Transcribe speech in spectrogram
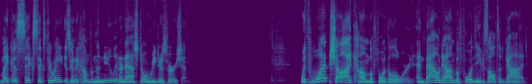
Micah 6, 6 through 8 is going to come from the New International Reader's Version. With what shall I come before the Lord and bow down before the exalted God?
